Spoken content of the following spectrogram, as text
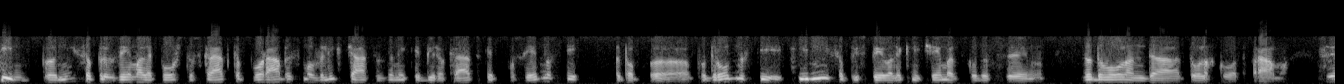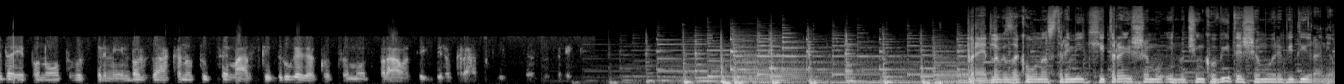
ki eh, niso prevzemale pošto. Skratka, porabili smo veliko časa za neke birokratske posebnosti ali pa podrobnosti, ki niso prispevale k ničemer, tako da sem zadovoljen, da to lahko odpravimo seveda je pa not v spremembah zakona tudi vse marsikaj drugega, kot samo odprava teh birokratskih zavrek. Predlog zakona stremi k hitrejšemu in učinkovitejšemu revidiranju.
